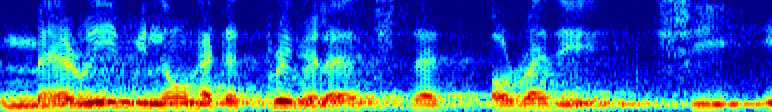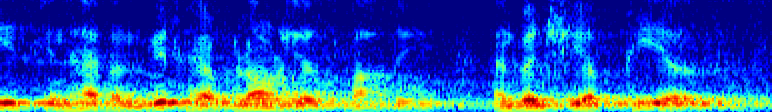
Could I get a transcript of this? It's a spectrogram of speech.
Mary, we know, had that privilege that already she is in heaven with her glorious body. And when she appears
